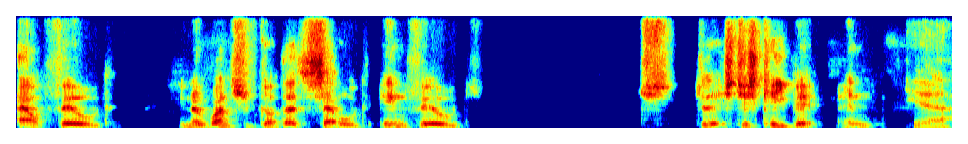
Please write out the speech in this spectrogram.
outfield. You know, once you've got that settled infield, just- let's just keep it. And yeah.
